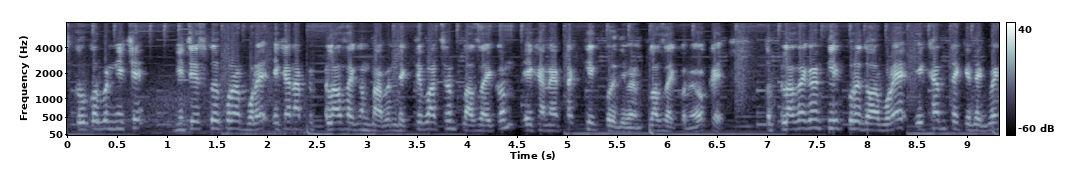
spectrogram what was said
স্ক্রল করবেন নিচে। নিচে স্ক্রল করার পরে এখানে আপনি প্লাস আইকন পাবেন, দেখতে পাচ্ছেন প্লাস আইকন এখানে একটা ক্লিক করে দিবেন প্লাস আইকনে ওকে তো প্লাস আইকন ক্লিক করে দেওয়ার পরে এখান থেকে দেখবেন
